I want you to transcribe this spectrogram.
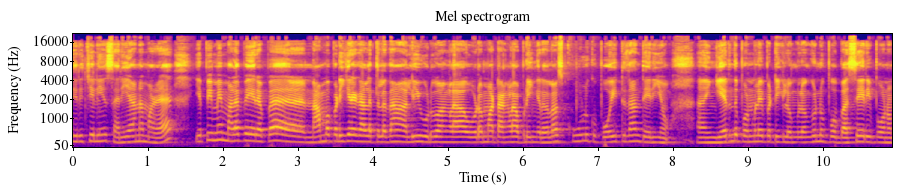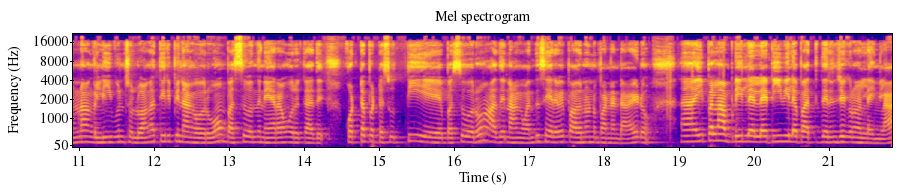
திருச்சிலையும் சரியான மழை. எப்பயுமே மழை பெய்கிறப்ப நாம் படிக்கிற காலத்தில் தான் லீவ் விடுவாங்களா? விட மாட்டாங்களா அப்படிங்கிறதெல்லாம் ஸ்கூலுக்கு போயிட்டு தான் தெரியும். இங்கேருந்து பொன்மலைப்பட்டிக்கு லொங்கு லொங்குன்னு இப்போ பஸ் ஏறி போனோம்னா அங்கே லீவுன்னு சொல்லுவாங்க. திருப்பி நாங்கள் வருவோம். பஸ்ஸு வந்து நேராகவும் இருக்காது. கொட்டப்பட்ட சுற்றி பஸ்ஸு வரும். அது நாங்கள் வந்து சேரவே பதினொன்று பன்னெண்டு ஆகிடும் இப்போல்லாம் அப்படி இல்லை இல்லை. டிவியில் பார்த்து தெரிஞ்சுக்கிறோம் இல்லைங்களா?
